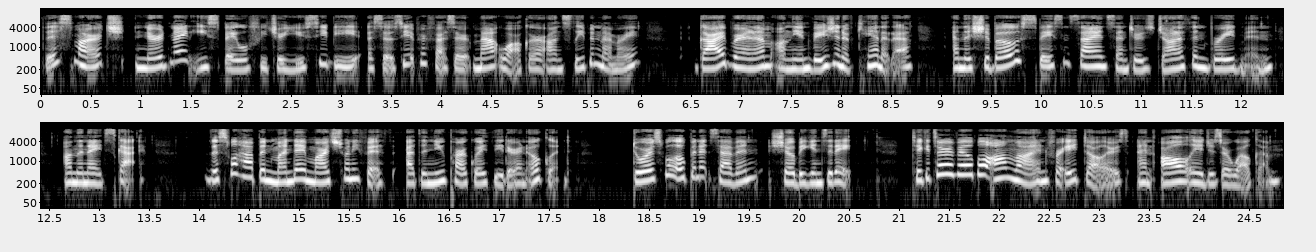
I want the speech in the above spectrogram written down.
This March, Nerd Night East Bay will feature UCB Associate Professor Matt Walker on sleep and memory, Guy Branum on the invasion of Canada, and the Chabot Space and Science Center's Jonathan Braidman on the night sky. This will happen Monday, March 25th at the New Parkway Theater in Oakland. Doors will open at 7, show begins at 8. Tickets are available online for $8 and all ages are welcome.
